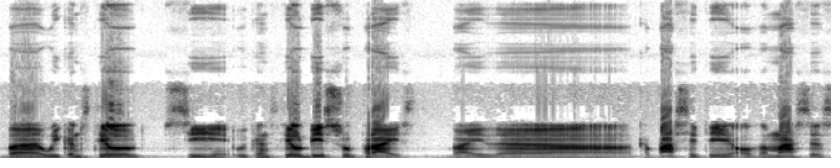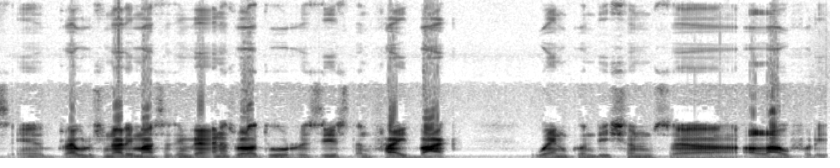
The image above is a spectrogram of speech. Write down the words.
But we can still see, we can still be surprised by the capacity of the masses, uh, revolutionary masses in Venezuela, to resist and fight back when conditions uh, allow for it.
